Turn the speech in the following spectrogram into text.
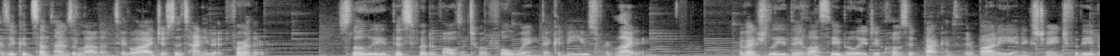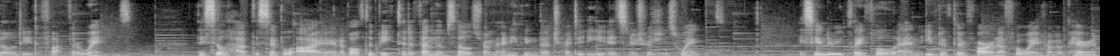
as it could sometimes allow them to glide just a tiny bit further. Slowly, this foot evolves into a full wing that could be used for gliding. Eventually, they lost the ability to close it back into their body in exchange for the ability to flap their wings. They still have the simple eye and evolved a beak to defend themselves from anything that tried to eat its nutritious wings. They seem to be playful, and even if they're far enough away from a parent,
